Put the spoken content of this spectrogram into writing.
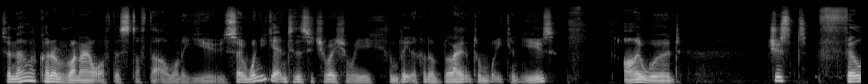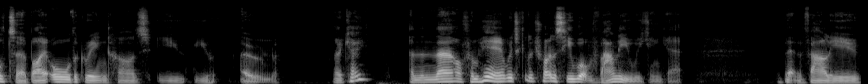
So now I've kind of run out of the stuff that I want to use. So when you get into the situation where you completely kind of blanked on what you can use, I would just filter by all the green cards you, you own. Okay? And then now from here, we're just going to try and see what value we can get. A bit of value.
